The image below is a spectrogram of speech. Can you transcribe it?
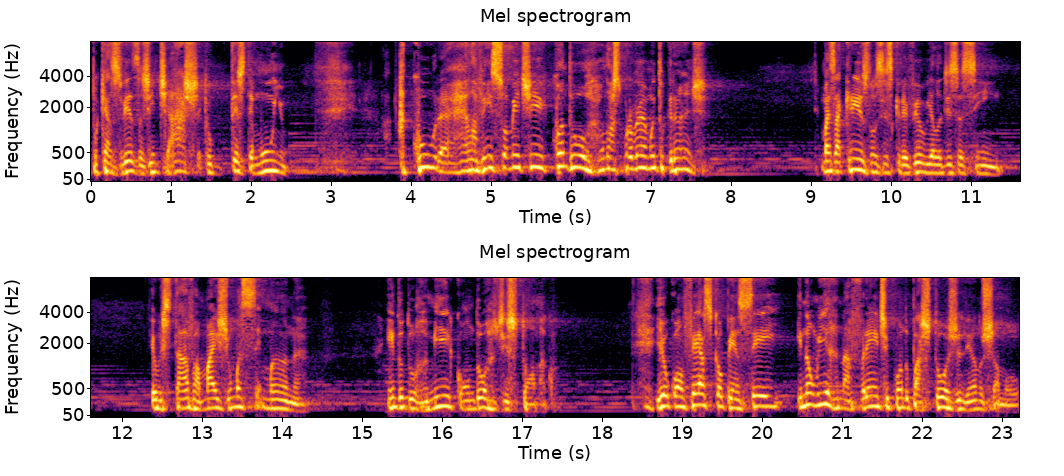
porque às vezes a gente acha que o testemunho, a cura, ela vem somente quando o nosso problema é muito grande. Mas a Cris nos escreveu e ela disse assim: Eu estava há mais de uma semana indo dormir com dor de estômago. E eu confesso que eu pensei em não ir na frente quando o pastor Juliano chamou,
